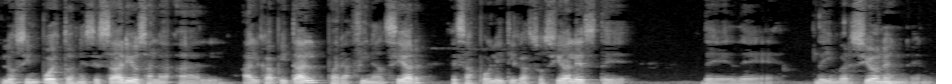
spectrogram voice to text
los impuestos necesarios al, capital para financiar esas políticas sociales de, inversión en,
